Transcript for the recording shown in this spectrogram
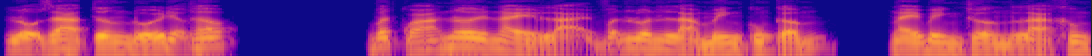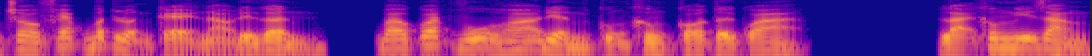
lộ ra tương đối địa thấp. Bất quá nơi này lại vẫn luôn là minh cung cấm, ngày bình thường là không cho phép bất luận kẻ nào đến gần, bao quát vũ hóa điển cũng không có tới qua. Lại không nghĩ rằng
